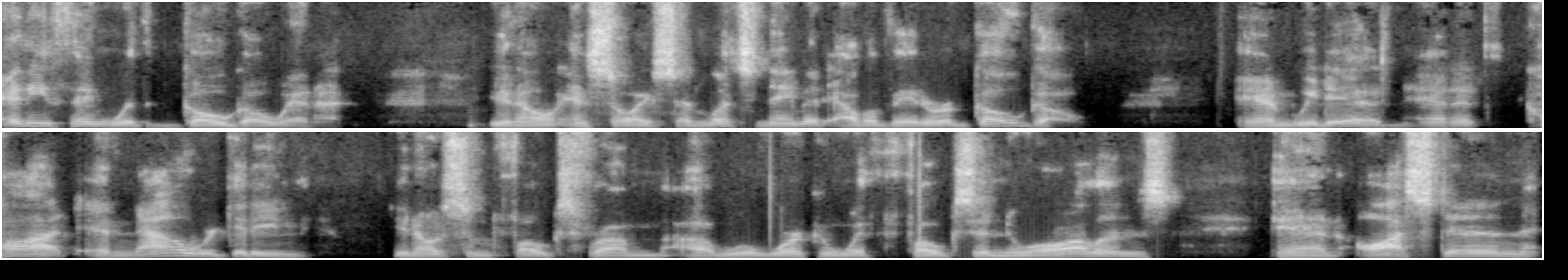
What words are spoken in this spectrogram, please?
anything with go go in it, you know. And so I said, let's name it Elevator a Go Go, and we did, and it caught. And now we're getting you know, some folks from, uh, we're working with folks in New Orleans and Austin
